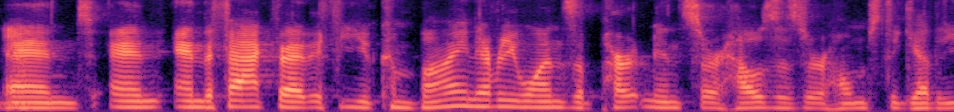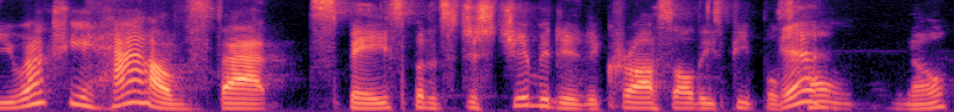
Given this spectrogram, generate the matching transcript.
Yeah. and and and the fact that if you combine everyone's apartments or houses or homes together, you actually have that space, but it's distributed across all these people's Yeah. homes. You know,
